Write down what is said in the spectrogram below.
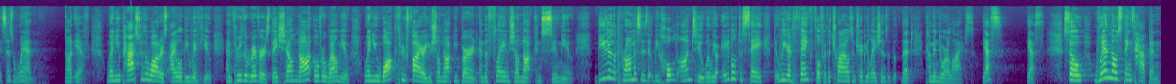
it says when not if. When you pass through the waters, I will be with you, and through the rivers, they shall not overwhelm you. When you walk through fire, you shall not be burned, and the flame shall not consume you. These are the promises that we hold on to when we are able to say that we are thankful for the trials and tribulations that, come into our lives. Yes? Yes. So when those things happen,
